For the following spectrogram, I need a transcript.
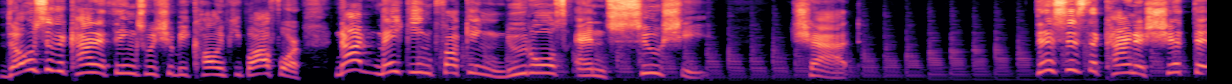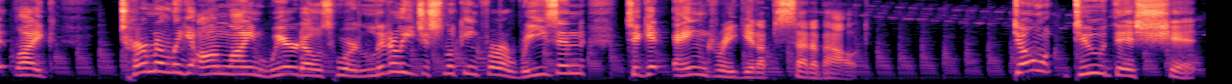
Those are the kind of things we should be calling people out for, not making fucking noodles and sushi. Chat. This is the kind of shit that like terminally online weirdos who are literally just looking for a reason to get angry get upset about. Don't do this shit.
